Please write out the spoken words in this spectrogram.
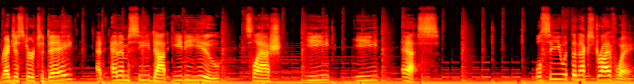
Register today at nmc.edu slash EES. We'll see you at the next driveway.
